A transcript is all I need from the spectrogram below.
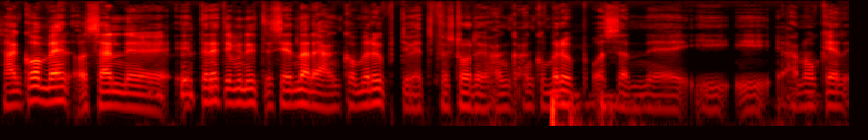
Så han kommer och sen eh, 30 minuter senare han kommer upp, du vet, förstår du? Han, han kommer upp och sen eh, i, i, han åker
